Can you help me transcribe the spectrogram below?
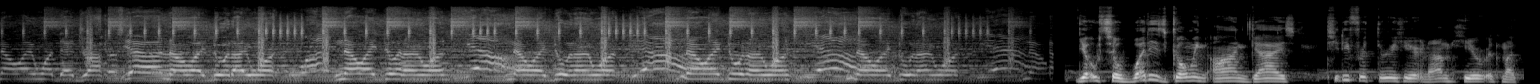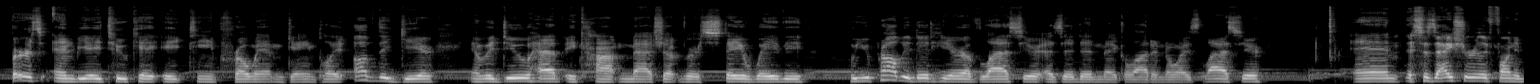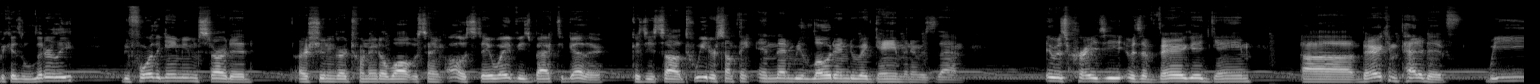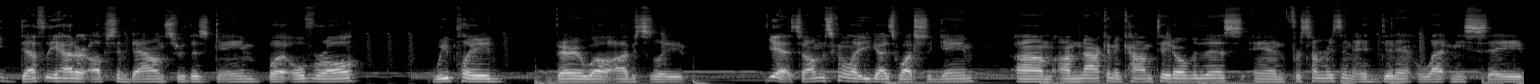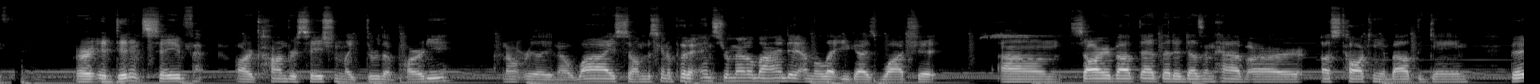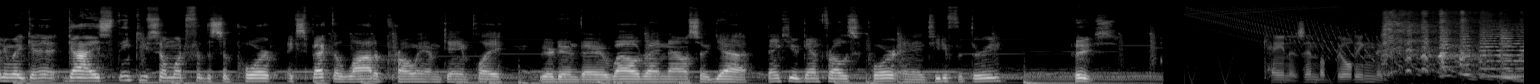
Now I want that drop. Yeah, now I do what I want. Now I do what I want. Now I do what I want. Now I do what I want. Now I do what I want. Yo, so what is going on, guys? TD for 3 here, and I'm here with my first NBA 2K18 Pro Am gameplay of the year. And we do have a comp matchup versus Stay Wavy, who you probably did hear of last year as they did make a lot of noise last year. And this is actually really funny because literally before the game even started, our shooting guard Tornado Walt was saying, "Oh, Stay Wavy's back together," because he saw a tweet or something, and then we load into a game and it was them. It was crazy. It was a very good game, uh, very competitive. We definitely had our ups and downs through this game, but overall, we played very well. Obviously, yeah. So I'm just gonna let you guys watch the game. Um, I'm not going to commentate over this, and for some reason, it didn't let me save, or it didn't save our conversation like through the party. I don't really know why, so I'm just going to put an instrumental behind it. I'm going to let you guys watch it. Um, sorry about that, that it doesn't have our us talking about the game. But anyway, guys, thank you so much for the support. Expect a lot of Pro Am gameplay. We are doing very well right now. So, yeah, thank you again for all the support. And TD for three, peace. Kane is in the building.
